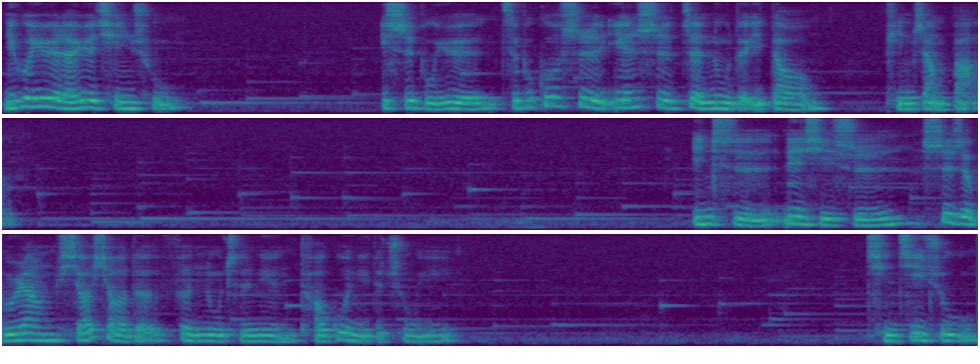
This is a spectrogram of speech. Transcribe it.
你会越来越清楚，一丝不悦只不过是掩饰震怒的一道屏障罢了。因此，练习时试着不让小小的愤怒之念逃过你的注意。请记住，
